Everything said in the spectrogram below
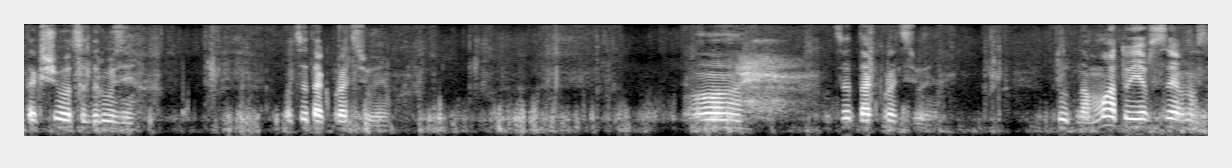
Так що це, друзі, оце так працює. Ой, це так працює. Тут наматує все в нас.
